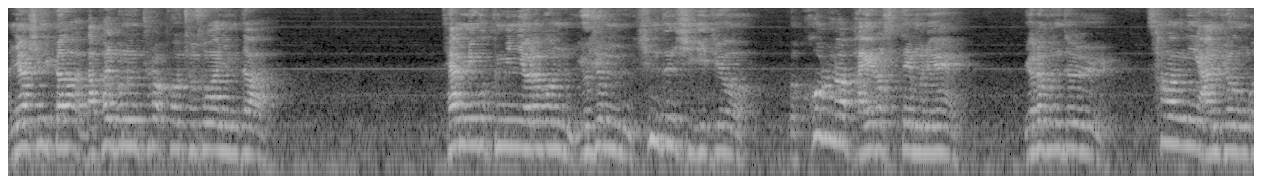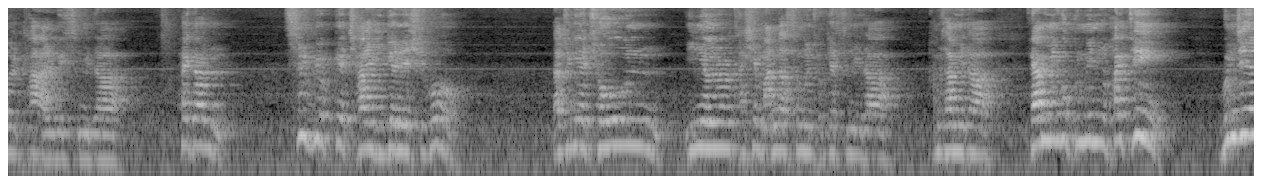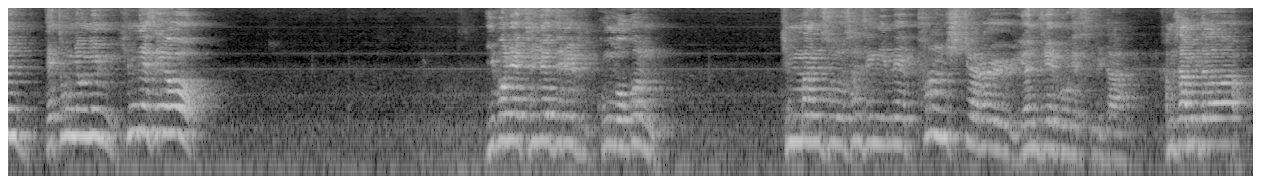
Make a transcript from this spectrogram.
안녕하십니까 나팔 부는 트럭커 조성환입니다. 대한민국 국민 여러분 요즘 힘든 시기죠. 그 코로나 바이러스 때문에 여러분들 상황이 안 좋은 걸 다 알고 있습니다. 하여간 슬기롭게 잘 이겨내시고 나중에 좋은 인연으로 다시 만났으면 좋겠습니다. 감사합니다. 대한민국 국민 화이팅! 문재인 대통령님 힘내세요! 이번에 들려드릴 곡목은 김만수 선생님의 푸른 시절을 연주해 보겠습니다. 감사합니다.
